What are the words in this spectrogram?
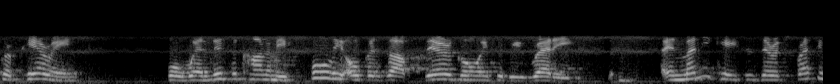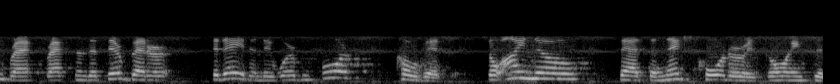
preparing for when this economy fully opens up, they're going to be ready. In many cases, they're expressing, Braxton, that they're better today than they were before COVID. So I know that the next quarter is going to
